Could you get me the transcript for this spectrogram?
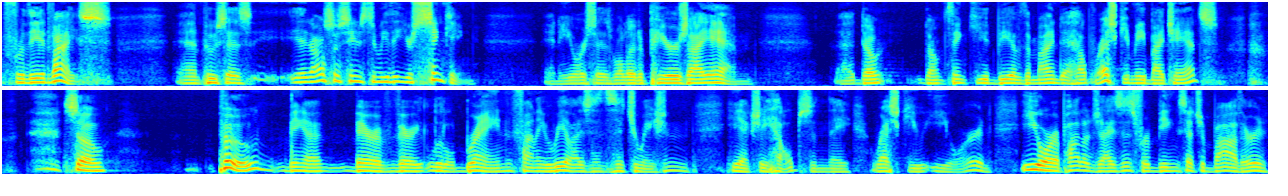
for the advice. And Pooh says, It also seems to me that you're sinking. And Eeyore says, Well, it appears I am. Uh, don't, don't think you'd be of the mind to help rescue me by chance. so Pooh, being a bear of very little brain, finally realizes the situation. He actually helps, and they rescue Eeyore. And Eeyore apologizes for being such a bother. And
